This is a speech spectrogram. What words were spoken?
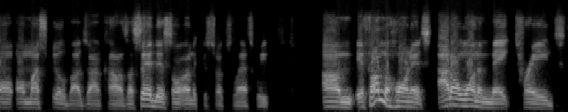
on, on my spiel about John Collins, I said this on under construction last week um, if I'm the Hornets, I don't want to make trades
